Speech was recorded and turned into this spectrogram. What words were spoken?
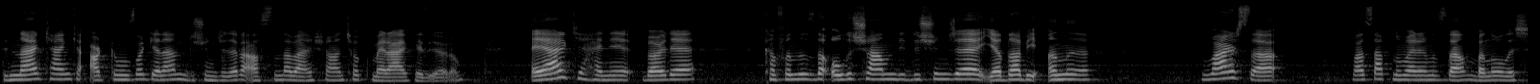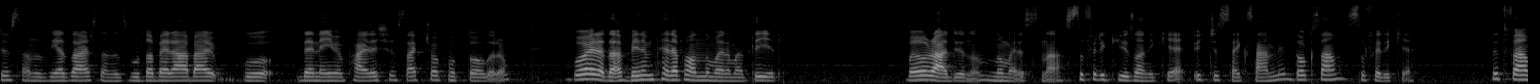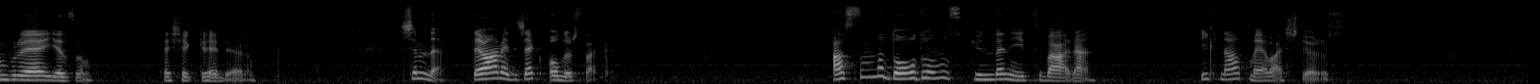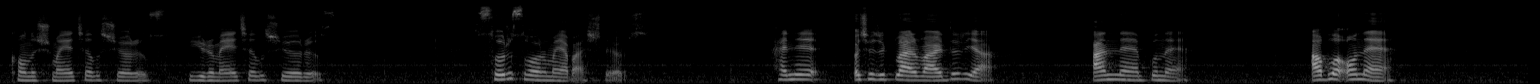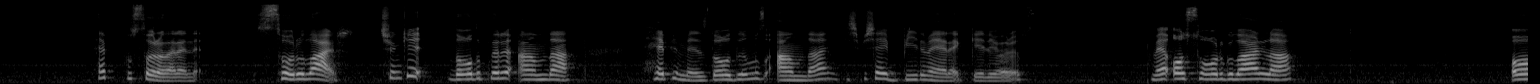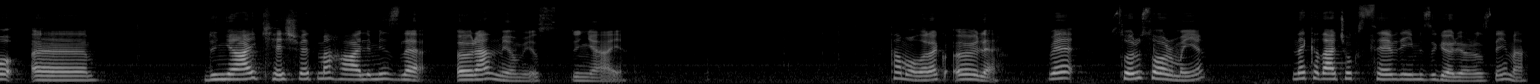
dinlerken ki aklınıza gelen düşünceleri aslında ben şu an çok merak ediyorum. Eğer ki hani böyle kafanızda oluşan bir düşünce ya da bir anı varsa WhatsApp numaramızdan bana ulaşırsanız, yazarsanız, burada beraber bu deneyimi paylaşırsak çok mutlu olurum. Bu arada benim telefon numarama değil, Bağır Radyo'nun numarasına 0212 381 90 02. Lütfen buraya yazın. Teşekkür ediyorum. Şimdi devam edecek olursak. Aslında doğduğumuz günden itibaren ilk ne yapmaya başlıyoruz? Konuşmaya çalışıyoruz, yürümeye çalışıyoruz. Soru sormaya başlıyoruz. Hani o çocuklar vardır ya. Anne bu ne? Abla o ne? Hep bu sorular hani sorular. Çünkü doğdukları anda hepimiz doğduğumuz anda hiçbir şey bilmeyerek geliyoruz. Ve o sorgularla o eee, dünyayı keşfetme halimizle öğrenmiyor muyuz dünyayı? Tam olarak öyle. Ve soru sormayı ne kadar çok sevdiğimizi görüyoruz değil mi?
